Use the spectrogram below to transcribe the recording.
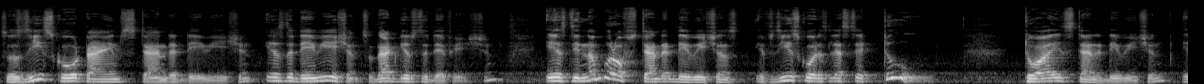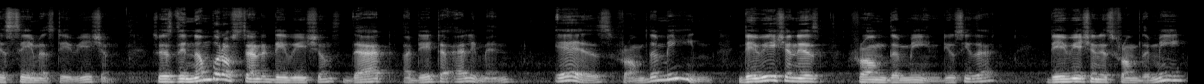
So z score times standard deviation is the deviation. So that gives the deviation. Is the number of standard deviations, if z score is let's say 2, twice standard deviation is same as deviation. So it's the number of standard deviations that a data element is from the mean. Deviation is from the mean. Do you see that? Deviation is from the mean.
